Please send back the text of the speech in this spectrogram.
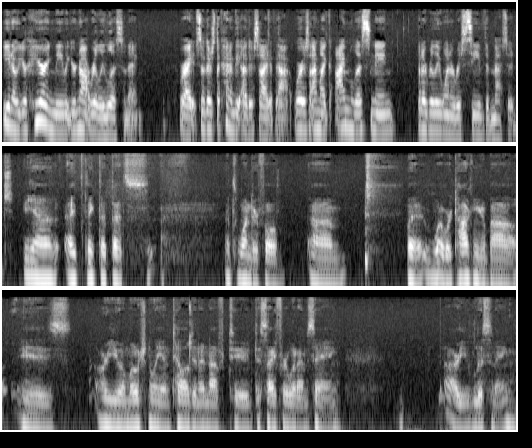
you know, you're hearing me, but you're not really listening. Right? So there's the kind of the other side of that. Whereas I'm like, I'm listening, but I really want to receive the message. Yeah, I think that that's that's wonderful. Um, but what we're talking about is are you emotionally intelligent enough to decipher what I'm saying? Are you listening?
